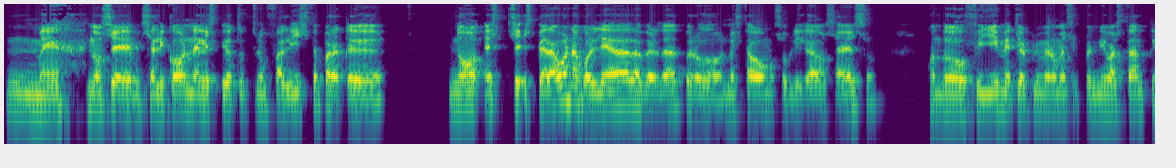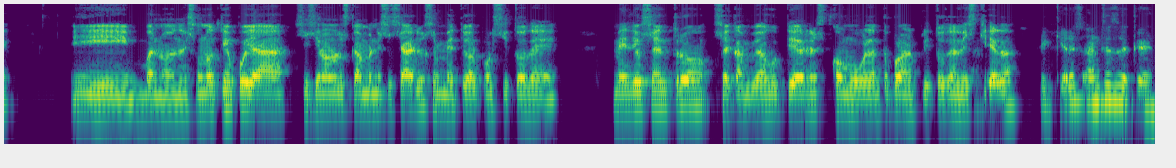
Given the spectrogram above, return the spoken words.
me, no sé, me salí con el espíritu triunfalista para que no, esperaba una goleada, la verdad, pero no estábamos obligados a eso. Cuando Fiji metió el primero me sorprendí bastante. Y bueno, en el segundo tiempo ya se hicieron los cambios necesarios, se metió al porcito de medio centro, se cambió a Gutiérrez como volante por amplitud en la izquierda. Si quieres, antes de que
